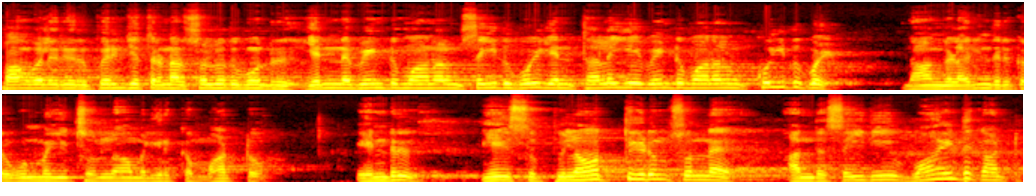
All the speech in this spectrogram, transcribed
பாவலர் பெருஞ்சித்திரனார் சொல்வது போன்று என்ன வேண்டுமானாலும் செய்து கொள் என் தலையை வேண்டுமானாலும் கொய்து கொள். நாங்கள் அறிந்திருக்கிற உண்மையை சொல்லாமல் இருக்க மாட்டோம் என்று இயேசு பிலாத்தியிடம் சொன்ன அந்த செய்தியை வாழ்ந்து காட்டு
